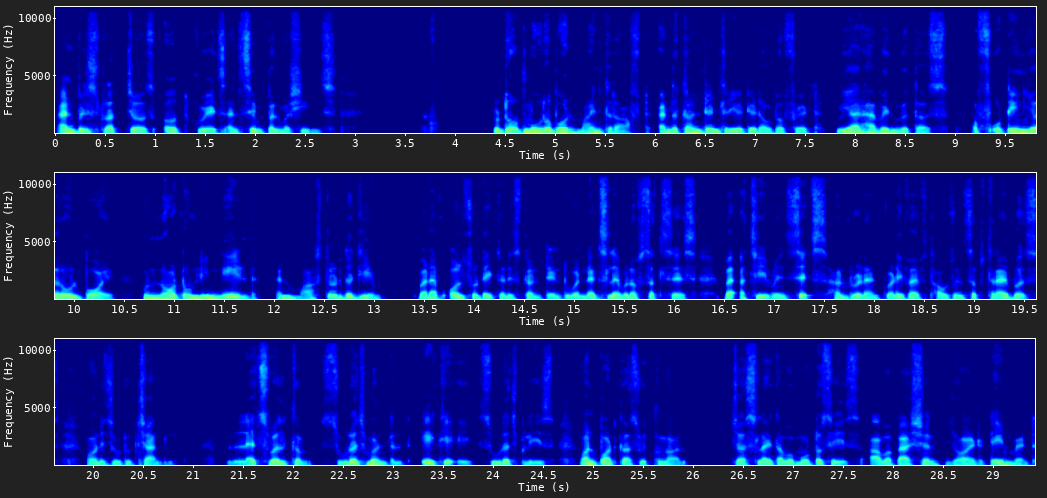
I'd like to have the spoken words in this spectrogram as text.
and build structures, earthquakes, and simple machines. To talk more about Minecraft and the content created out of it, we are having with us a 14 year old boy who not only nailed and mastered the game, but have also taken his content to a next level of success by achieving 625,000 subscribers on his YouTube channel. Let's welcome Suraj Mandal, aka Suraj Plays, on Podcast with Kunal. Just like our motto says, our passion, your entertainment.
